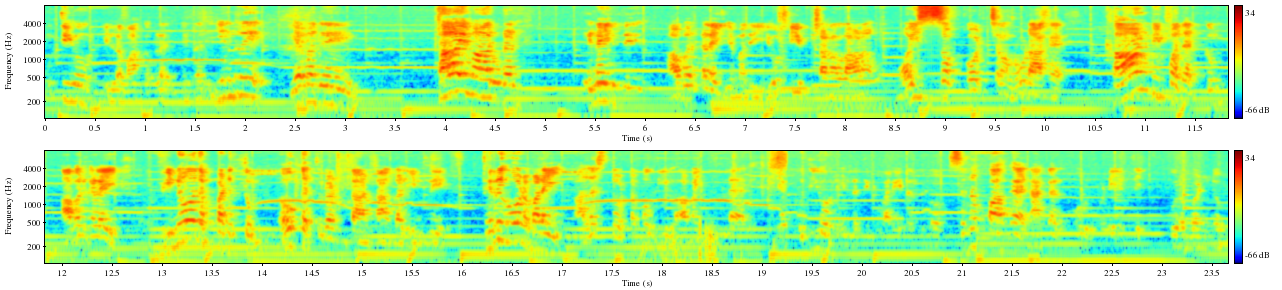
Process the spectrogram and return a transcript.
முதியோர் இல்லமாக விளங்குகின்றது இன்று எமது தாய்மாருடன் இணைந்து அவர்களை எமது யூடியூப் சேனலான வாய்ஸ் ஆஃப் சேனலோடாக காண்பிப்பதற்கும் அவர்களை வினோதப்படுத்தும் நோக்கத்துடன் தான் நாங்கள் இன்று திருகோணமலை அலஸ்தோட்ட பகுதியில் அமைந்துள்ள புதியோர் இல்லத்துக்கு வருகிறோம் சிறப்பாக நாங்கள் ஒரு விடயத்தை கூற வேண்டும்.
